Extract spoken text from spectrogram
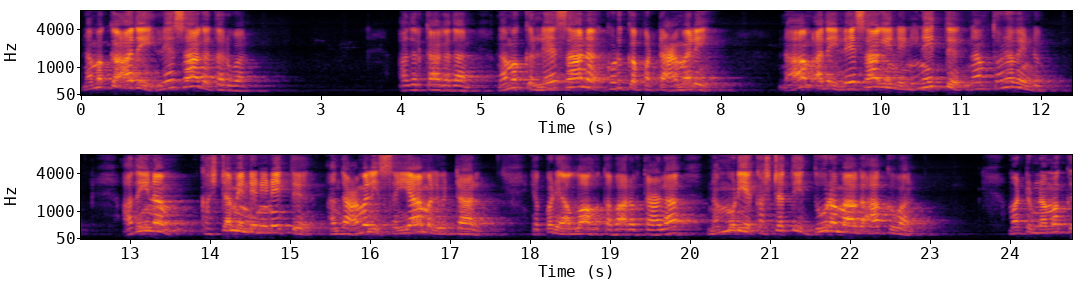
நமக்கு அதை லேசாக தருவான்? அதற்காக தான் நமக்கு லேசான கொடுக்கப்பட்ட அமலை. நாம் அதை லேசாக என்று நினைத்து நாம் தொழ வேண்டும். அதை நாம் கஷ்டம் என்று நினைத்து அந்த அமலை செய்யாமல் விட்டால் எப்படி அல்லாஹு தபாரக் தாலா நம்முடைய கஷ்டத்தை தூரமாக ஆக்குவான். மற்றும் நமக்கு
